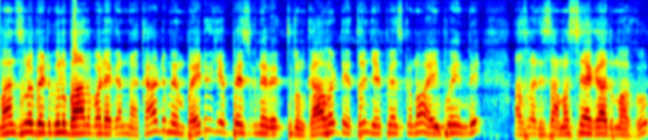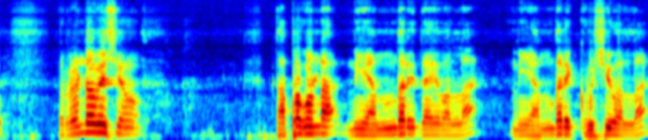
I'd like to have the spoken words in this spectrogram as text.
మనసులో పెట్టుకుని బాధపడే కన్నా. కాబట్టి మేము బయటకు చెప్పేసుకునే వ్యక్తులం. కాబట్టి ఇద్దరం చెప్పేసుకున్నాం అయిపోయింది. అసలు అది సమస్య కాదు మాకు. రెండో విషయం తప్పకుండా మీ అందరి దయ వల్ల మీ అందరి కృషి వల్ల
